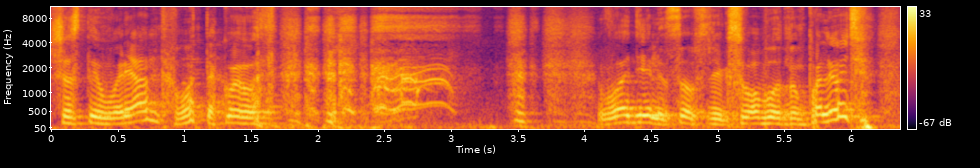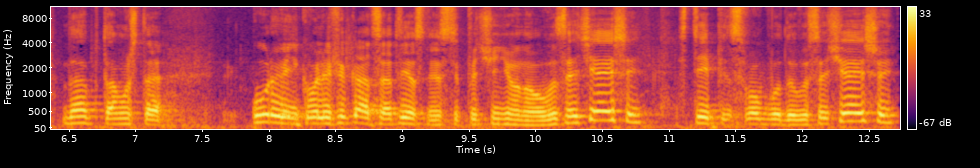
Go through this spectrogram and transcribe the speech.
шестым вариант вот такой вот владелец, собственник в свободном полете, да, потому что уровень квалификации ответственности подчиненного высочайший, степень свободы высочайший,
